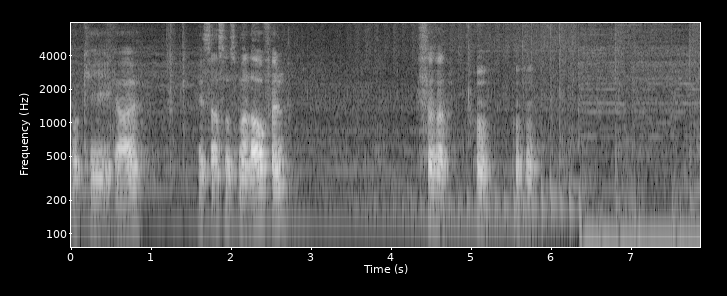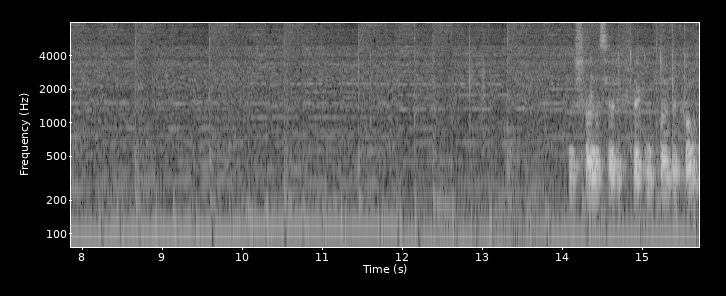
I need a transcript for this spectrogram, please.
Okay, egal. Jetzt lassen wir es mal laufen. Mal schauen, dass wir die Flecken voll bekommen.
